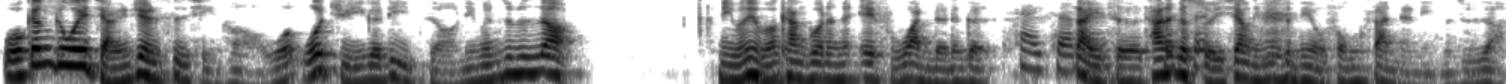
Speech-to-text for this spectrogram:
我跟各位讲一件事情哈，我我举一个例子哦，你们知不知道？你们有没有看过那个 F1 的那个赛车？赛车它那个水箱里面是没有风扇的，你们知不知道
